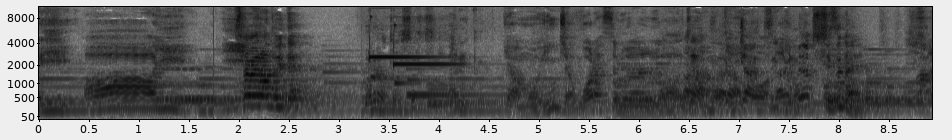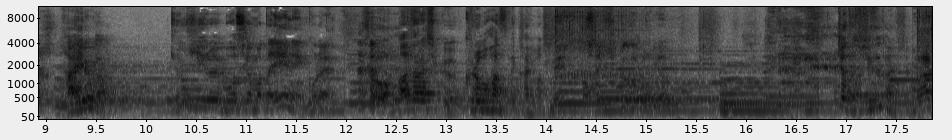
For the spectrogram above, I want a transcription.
あいい。ああいい。喋らんといて。俺らどうする次何行く？いやもういいんちゃう？終わらせるやるあじゃあもうじゃあ次も静かに。入るか。今日黄色い帽子がまたええねんこれ。そう新しくクロムハーツで買いました引っかかるんや。ちょっと静かにしてもら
